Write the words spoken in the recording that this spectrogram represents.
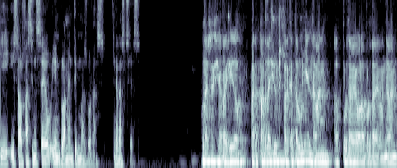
i, i se'l facin seu i implementin mesures. Gràcies. Moltes gràcies, regidor. Per part de Junts per Catalunya, endavant el portaveu o la portaveu. Endavant.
